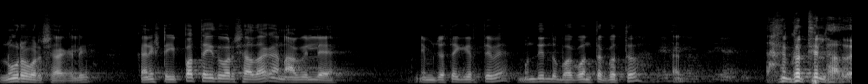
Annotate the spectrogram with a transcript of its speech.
ನೂರು ವರ್ಷ ಆಗಲಿ, ಕನಿಷ್ಠ ಇಪ್ಪತ್ತೈದು ವರ್ಷ ಆದಾಗ ನಾವಿಲ್ಲೇ ನಿಮ್ಮ ಜೊತೆಗೆ ಇರ್ತೀವಿ. ಮುಂದಿಂದು ಭಗವಂತ ಗೊತ್ತು. ಗೊತ್ತಿಲ್ಲ ಅದು.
